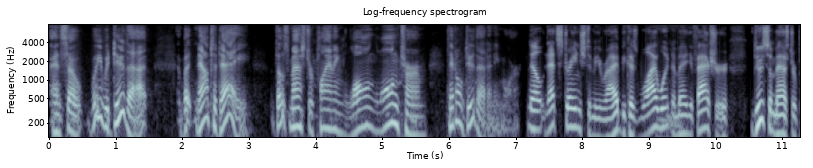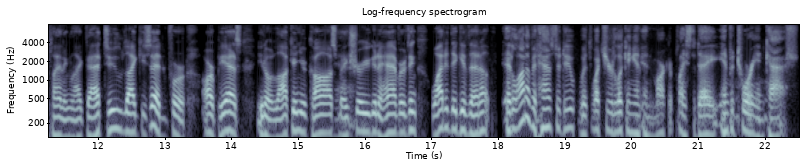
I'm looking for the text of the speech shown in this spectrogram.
And so we would do that. But now today, those master planning long, long term, they don't do that anymore. Now, that's strange to me, right? Because why wouldn't a mm-hmm. manufacturer do some master planning like that to, like you said, for RPS, you know, lock in your costs, make sure you're going to have everything? Why did they give that up? a lot of it has to do with what you're looking at in marketplace today inventory and cash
